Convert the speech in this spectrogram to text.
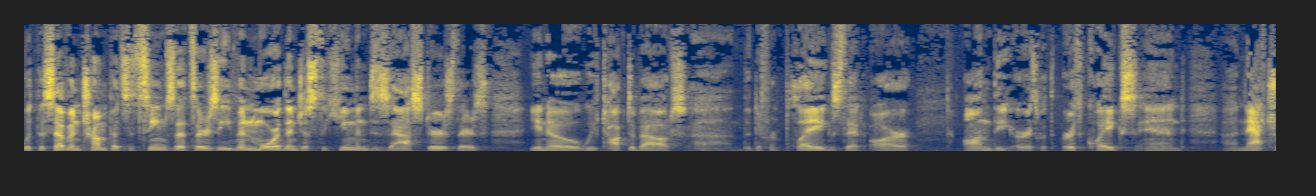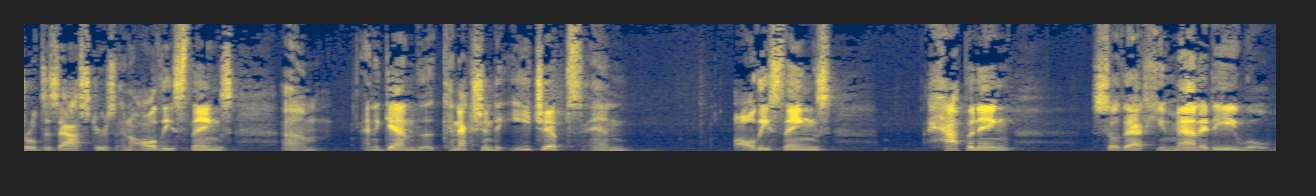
with the seven trumpets, it seems that there's even more than just the human disasters. There's, you know, we've talked about uh, the different plagues that are on the earth with earthquakes and uh, natural disasters and all these things. Um, and again, the connection to Egypt and all these things happening so that humanity will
